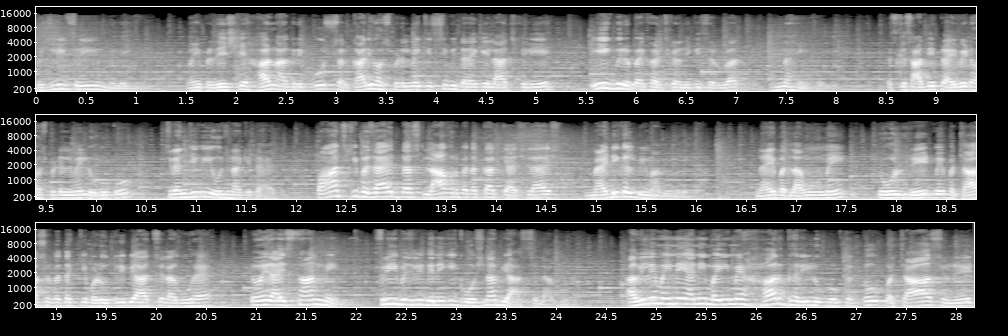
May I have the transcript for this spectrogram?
बिजली फ्री मिलेगी। वहीं प्रदेश के हर नागरिक को सरकारी हॉस्पिटल में किसी भी तरह के इलाज के लिए एक भी रुपए खर्च करने की ज़रूरत नहीं होगी। इसके साथ ही प्राइवेट हॉस्पिटल में लोगों को चिरंजीवी योजना के तहत पाँच की बजाय दस लाख रुपए तक का कैशलेस मेडिकल बीमा भी मिलेगा नए बदलावों में टोल रेट में पचास रुपये तक की बढ़ोतरी भी आज से लागू है। तो वहीं राजस्थान में फ्री बिजली देने की घोषणा भी आज से लागू है। अगले महीने यानी मई में हर घरेलू उपभोक्ता को 50 यूनिट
